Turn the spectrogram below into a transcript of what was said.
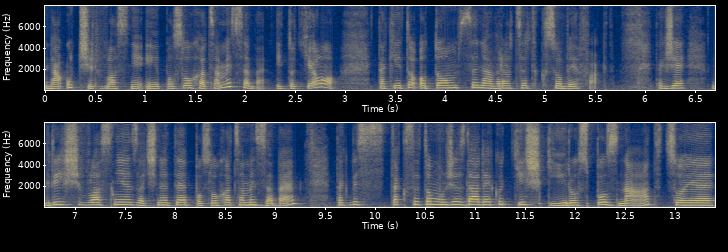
naučit vlastně i poslouchat sami sebe, i to tělo, tak je to o tom se navracet k sobě fakt. Takže když vlastně začnete poslouchat sami sebe, tak, bys, tak se to může zdát jako těžký rozpoznat, co je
